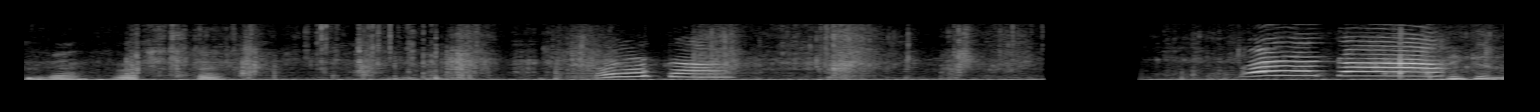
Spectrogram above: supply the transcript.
Vâng, vâng, vâng. গেল।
